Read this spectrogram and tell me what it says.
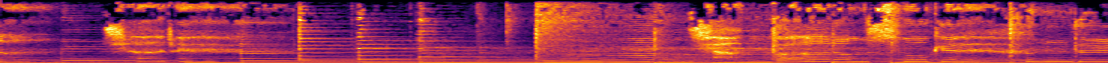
한 차례 찬바람 속에 흔들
